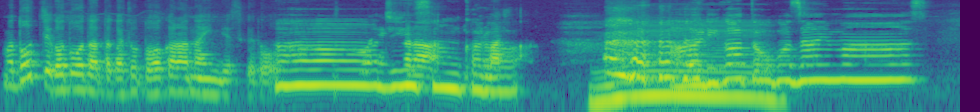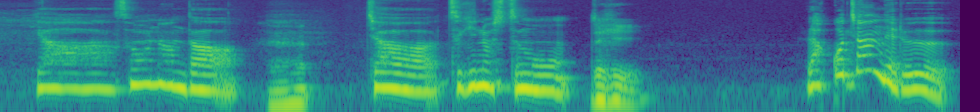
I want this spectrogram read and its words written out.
まあ、どっちがどうだったかちょっとわからないんですけど、ああ、ジンさんから。あありがとうございます。いやー、そうなんだ。ねじゃあ、次の質問。ぜひ。ラッコチャンネル、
